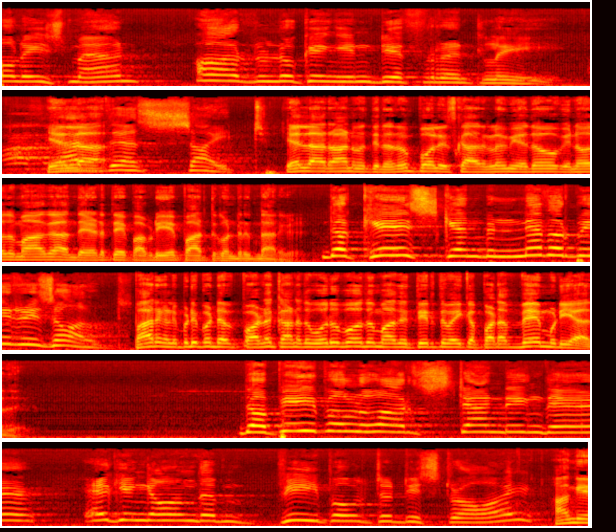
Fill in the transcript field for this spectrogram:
policemen are looking indifferently எல்லா. எல்லா ராணுவத்தினரும் போலீஸ்காரர்களும் ஏதோ வினோதமாக அந்த இடத்தை அப்படியே பார்த்து கொண்டிருந்தார்கள் The case can be, never be resolved. பாருங்கள் இப்படிப்பட்ட வழக்கானது ஒருபோதும் அது தீர்த்து வைக்கப்படவே முடியாது The people who are standing there egging on the people to destroy அங்கே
